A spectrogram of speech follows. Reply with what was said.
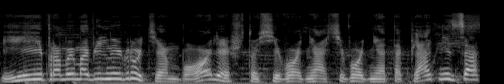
И про мою мобильную игру, тем более, что сегодня, а сегодня это пятница,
